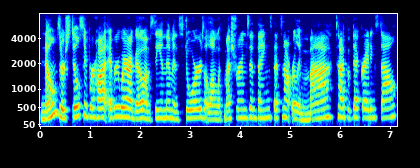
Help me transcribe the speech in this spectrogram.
Gnomes are still super hot everywhere I go. I'm seeing them in stores along with mushrooms and things. That's not really my type of decorating style,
